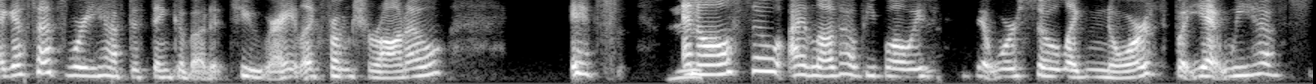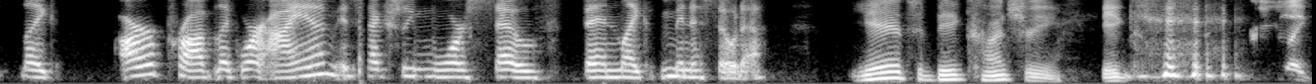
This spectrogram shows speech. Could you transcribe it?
I guess that's where you have to think about it too, right? Like from Toronto, it's and also I love how people always think that we're so like north, but yet we have like our prob like where I am is actually more south than like Minnesota. Yeah, it's a big country. Big. like,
